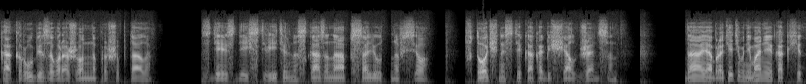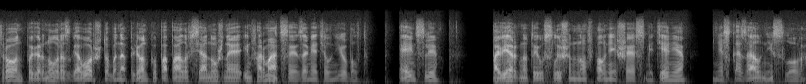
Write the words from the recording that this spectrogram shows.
как Руби завороженно прошептала. Здесь действительно сказано абсолютно все, в точности, как обещал Дженсен. Да, и обратите внимание, как хитро он повернул разговор, чтобы на пленку попала вся нужная информация, заметил Ньюболт. Эйнсли, повергнутый услышанным в полнейшее смятение, не сказал ни слова.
